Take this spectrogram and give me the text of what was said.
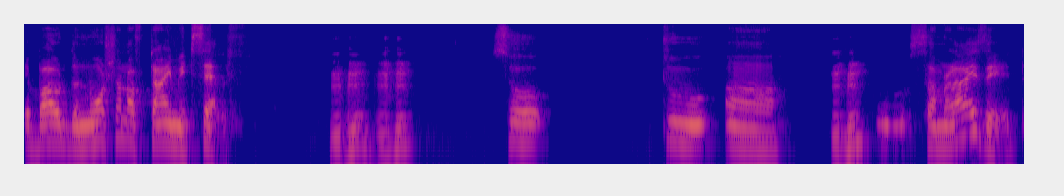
about the notion of time itself. hmm hmm So, to uh, hmm to summarize it,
